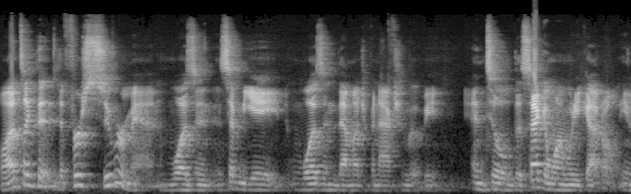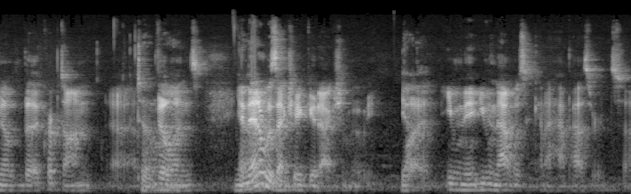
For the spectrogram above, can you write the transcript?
Well, that's like the the first Superman wasn't in '78 wasn't that much of an action movie until the second one when he got all you know the Krypton uh, Totally. villains, Yeah. and then it was actually a good action movie. Yeah. But even even that was kind of haphazard. So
